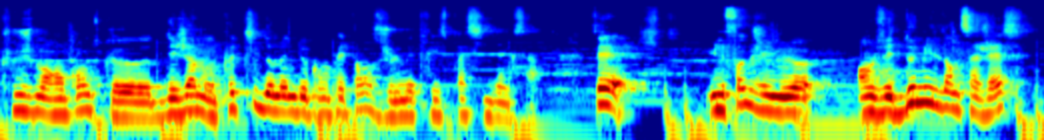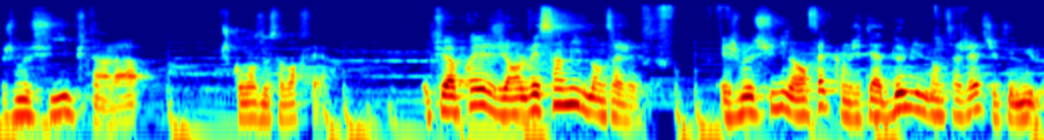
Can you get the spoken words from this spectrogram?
plus je me rends compte que déjà mon petit domaine de compétences, je le maîtrise pas si bien que ça. Tu sais, une fois que j'ai eu enlevé 2000 dents de sagesse, je me suis dit, putain là, je commence de savoir faire. Et puis après, j'ai enlevé 5000 dents de sagesse. Et je me suis dit, mais en fait, quand j'étais à 2000 dents de sagesse, j'étais nul.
